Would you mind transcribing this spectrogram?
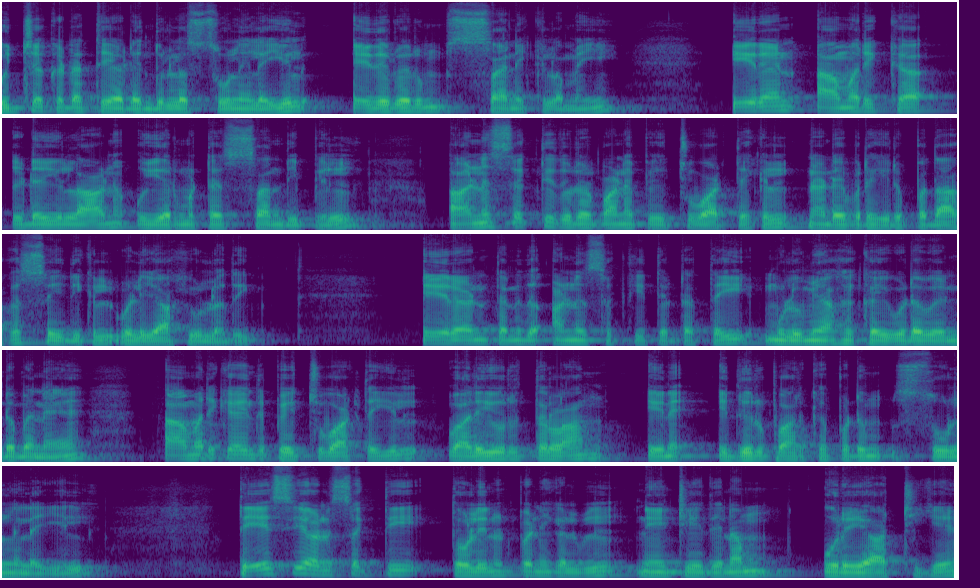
உச்சக்கட்டத்தை அடைந்துள்ள சூழ்நிலையில் எதிர்வரும் சனிக்கிழமை ஈரான் அமெரிக்கா இடையிலான உயர்மட்ட சந்திப்பில் அணுசக்தி தொடர்பான பேச்சுவார்த்தைகள் நடைபெற இருப்பதாக செய்திகள் வெளியாகியுள்ளது. ஈரான் தனது அணுசக்தி திட்டத்தை முழுமையாக கைவிட வேண்டும் என அமெரிக்கா இந்த பேச்சுவார்த்தையில் வலியுறுத்தலாம் என எதிர்பார்க்கப்படும் சூழ்நிலையில் தேசிய அணுசக்தி தொழில்நுட்ப நிகழ்வில் நேற்றைய தினம் உரையாற்றிய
